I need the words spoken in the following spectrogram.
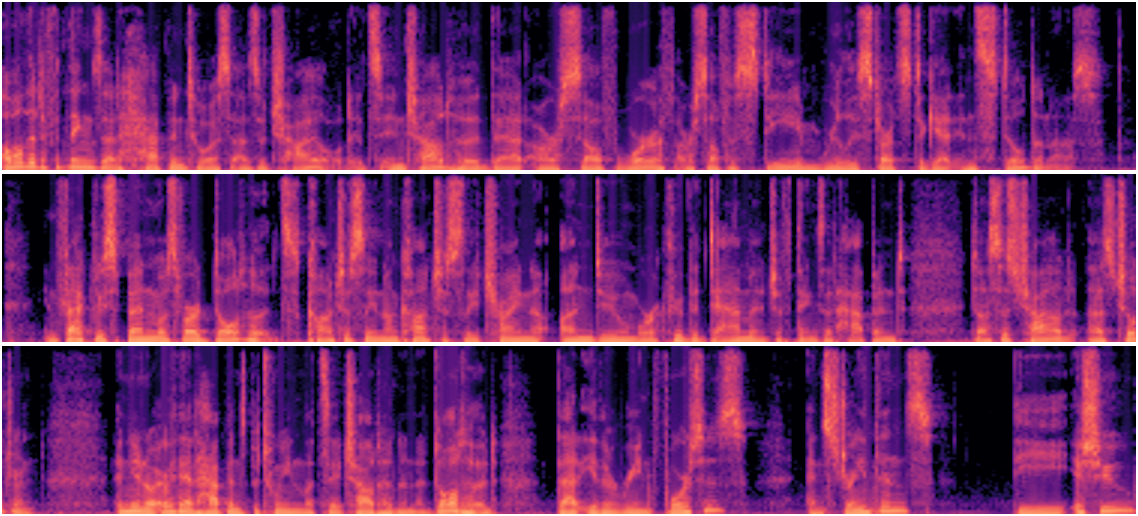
all the different things that happen to us as a child. It's in childhood that our self worth, our self esteem really starts to get instilled in us. In fact, we spend most of our adulthoods consciously and unconsciously trying to undo and work through the damage of things that happened to us as child as children. And you know, everything that happens between let's say childhood and adulthood, that either reinforces and strengthens the issue,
